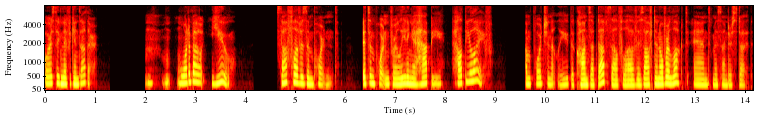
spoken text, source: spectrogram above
or a significant other? Mm, What about you? Self-love is important. It's important for leading a happy, healthy life. Unfortunately, the concept of self-love is often overlooked and misunderstood.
